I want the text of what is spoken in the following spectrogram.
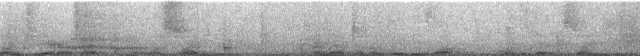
kuna mtu yeyote kuna maswali anayetaka kuuliza kwa lugha ya Kiswahili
